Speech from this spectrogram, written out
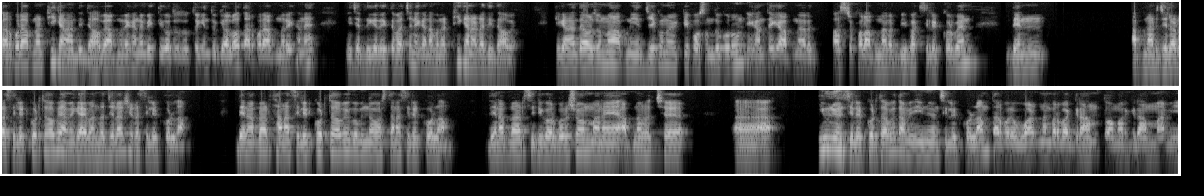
তারপরে আপনার ঠিকানা দিতে হবে। আপনার এখানে ব্যক্তিগত তথ্য কিন্তু গেল। তারপরে আপনার এখানে নিচের দিকে দেখতে পাচ্ছেন, এখানে আপনার ঠিকানাটা দিতে হবে। ঠিকানা দেওয়ার জন্য আপনি যে কোনো একটি পছন্দ করুন, এখান থেকে আপনার ফার্স্ট অফ অল আপনার বিভাগ সিলেক্ট করবেন দেন আপনার জেলাটা সিলেক্ট করতে হবে, আমি গাইবান্ধা জেলার সেটা সিলেক্ট করলাম। দেন আপনার থানা সিলেক্ট করতে হবে, গোবিন্দগঞ্জ থানা সিলেক্ট করলাম। দেন আপনার সিটি কর্পোরেশন মানে আপনার হচ্ছে ইউনিয়ন সিলেক্ট করতে হবে, তো আমি ইউনিয়ন সিলেক্ট করলাম। তারপরে ওয়ার্ড নাম্বার বা গ্রাম, তো আমার গ্রাম আমি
